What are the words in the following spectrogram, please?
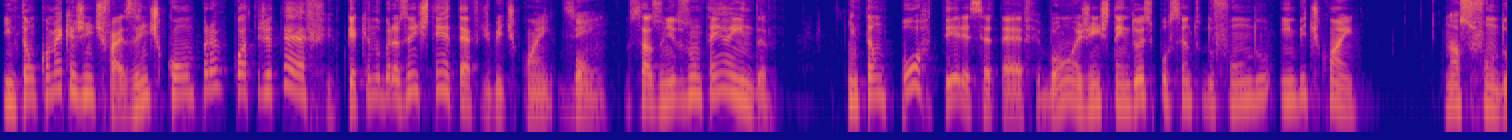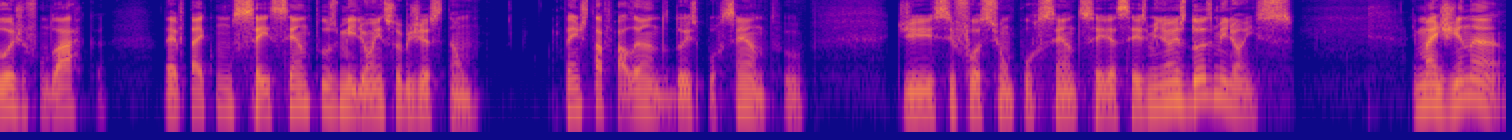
Então, como é que a gente faz? A gente compra cota de ETF. Porque aqui no Brasil a gente tem ETF de Bitcoin Sim. bom. Nos Estados Unidos não tem ainda. Então, por ter esse ETF bom, a gente tem 2% do fundo em Bitcoin. Nosso fundo hoje, o fundo Arca, deve estar com 600 milhões sob gestão. Então, a gente está falando 2% de, se fosse 1%, seria 6 milhões, 12 milhões. Imagina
